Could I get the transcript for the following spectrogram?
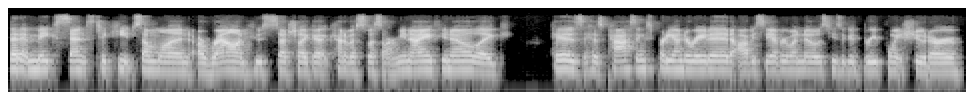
that it makes sense to keep someone around who's such like a kind of a Swiss Army knife, you know, like his his passing's pretty underrated. Obviously, everyone knows he's a good three point shooter,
